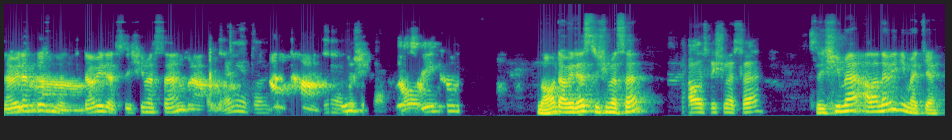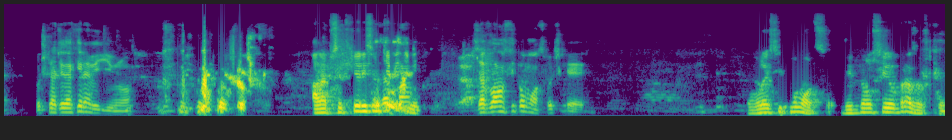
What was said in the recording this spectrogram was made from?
Davida Kozmu. Davide, slyšíme se? Není to... No, Davide, slyšíme se? Ale slyšíme se? Slyšíme, ale nevidíme tě. Počkej, tě taky nevidím, no. ale před chvíli jsem tě viděl. Zavolám si pomoc, počkej. Zavolej si pomoc. Vypnul si obrazovku.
